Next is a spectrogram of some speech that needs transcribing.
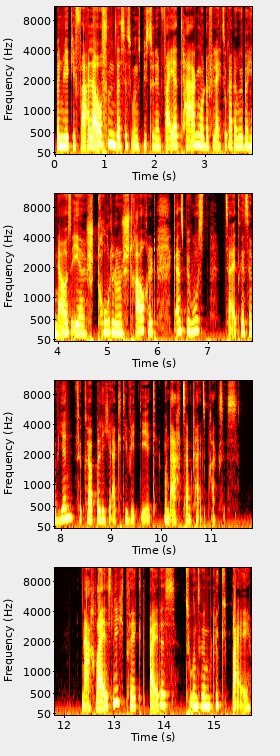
wenn wir Gefahr laufen, dass es uns bis zu den Feiertagen oder vielleicht sogar darüber hinaus eher strudelt und strauchelt, ganz bewusst Zeit reservieren für körperliche Aktivität und Achtsamkeitspraxis. Nachweislich trägt beides zu unserem Glück bei.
